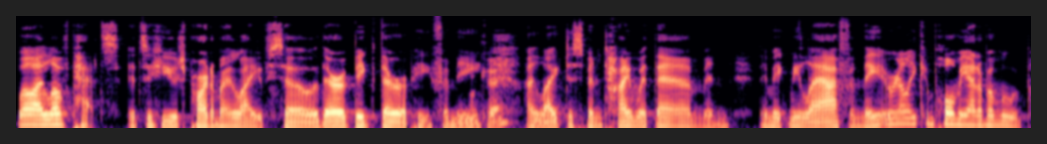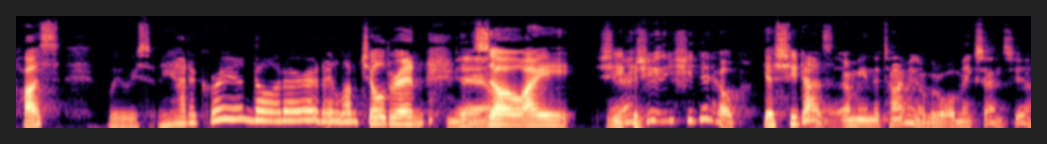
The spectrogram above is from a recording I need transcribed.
Well, I love pets. It's a huge part of my life, so they're a big therapy for me. Okay. I like to spend time with them, and they make me laugh, and they really can pull me out of a mood. Plus, we recently had a granddaughter, and I love children, and Yeah. so I she yeah, can she she did help. yes she does I mean, the timing of it all makes sense. Yeah,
